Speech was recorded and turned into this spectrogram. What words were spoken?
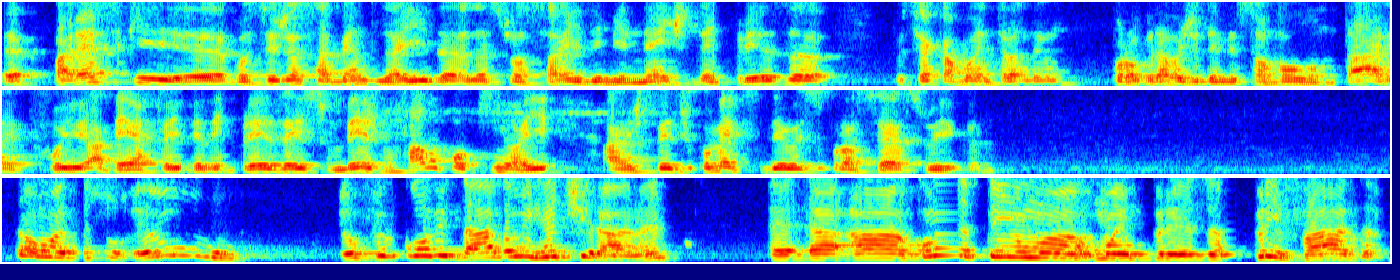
É, parece que é, você já sabendo daí da, da, sua saída iminente da empresa, você acabou entrando em um programa de demissão voluntária que foi aberto aí pela empresa, é isso mesmo? Fala um pouquinho aí a respeito de como é que se deu esse processo, Ícaro. Então, eu, eu fui convidado a me retirar, né? É, a, a, quando você tem uma, uma empresa privada,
